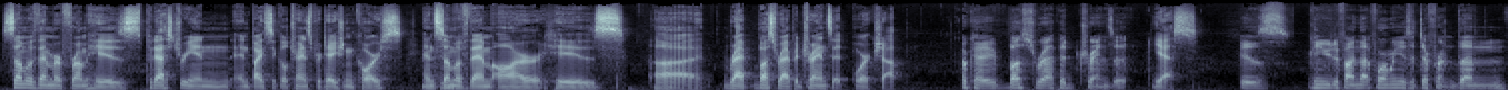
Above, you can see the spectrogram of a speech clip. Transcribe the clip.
Some of them are from his pedestrian and bicycle transportation course, and some of them are his uh, rap- bus rapid transit workshop. Okay, bus rapid transit Yes. is. Can you define that for me? Is it different than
